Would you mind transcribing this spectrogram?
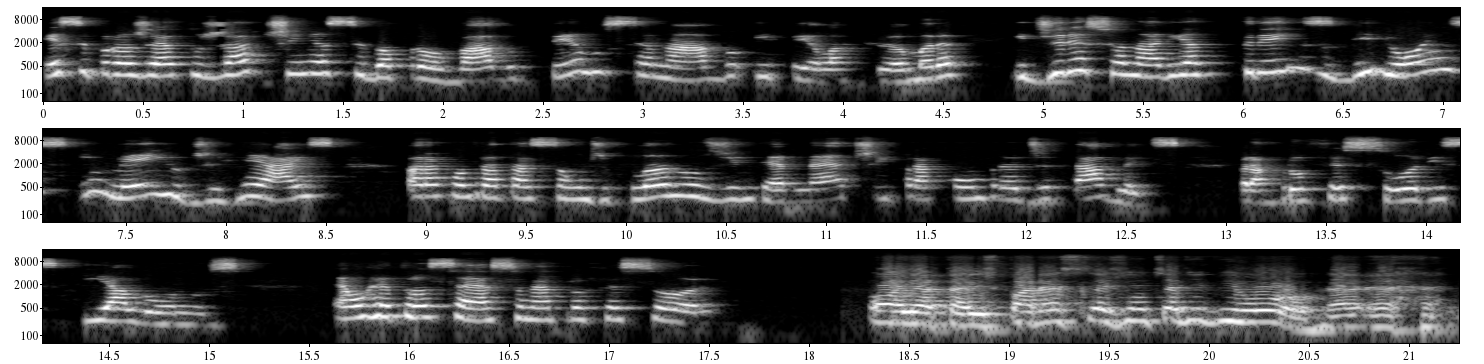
Esse projeto já tinha sido aprovado pelo Senado e pela Câmara e direcionaria 3 bilhões e meio de reais para a contratação de planos de internet e para a compra de tablets para professores e alunos. É um retrocesso, né, professor? Olha, Thaís, parece que a gente adivinhou né, é,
